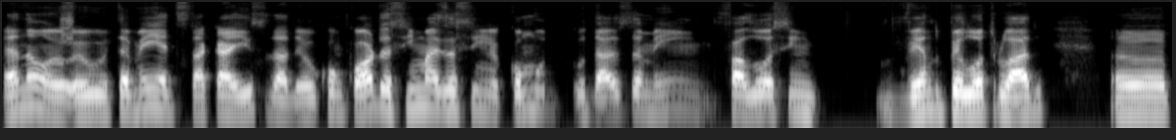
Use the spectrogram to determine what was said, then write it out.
É, não, eu, eu, também ia destacar isso, Dado. Eu concordo, assim, mas, assim, como o Dado também falou, assim, vendo pelo outro lado, uh,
